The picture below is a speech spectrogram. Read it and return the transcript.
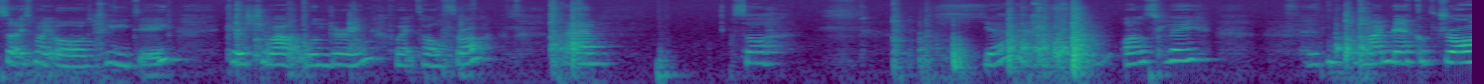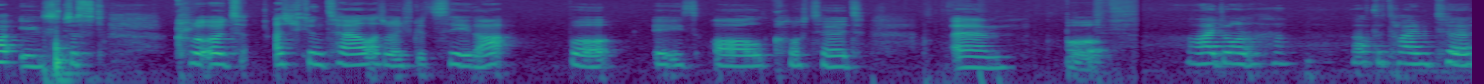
so it's my OTD, in case you are wondering where it's all from. Um, so yeah, honestly, my makeup drawer is just cluttered. As you can tell, I don't know if you could see that but it is all cluttered um, but I don't have the time to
